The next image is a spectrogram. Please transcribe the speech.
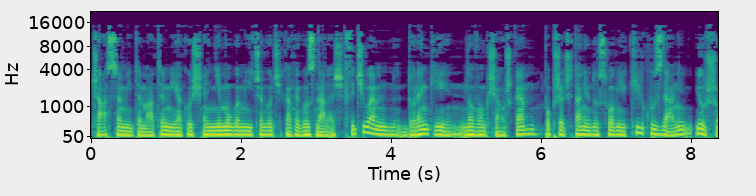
czasem i tematem i jakoś nie mogłem niczego ciekawego znaleźć. Chwyciłem do ręki nową książkę. Po przeczytaniu dosłownie kilku zdań już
